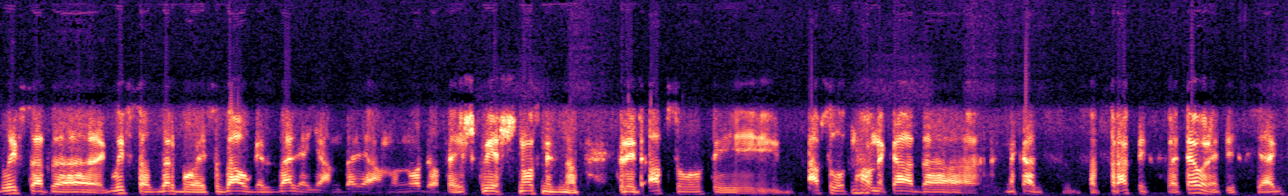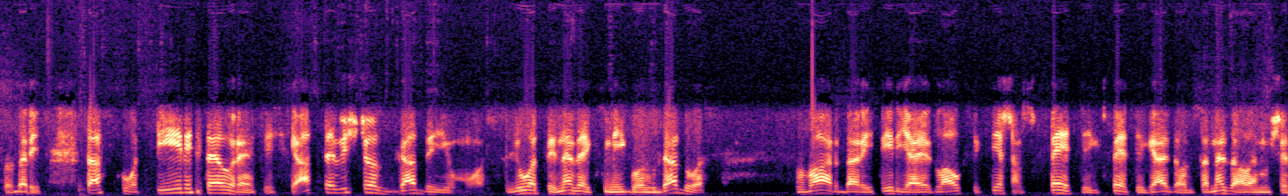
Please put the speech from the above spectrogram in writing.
glifosāts. Uh, glifosāts darbojas uz auga zaļajām daļām un nodeltējuši kviešus nosmidzinot. Tur ir absolūti, absolūti nav nekāda, nekādas praktiskas vai teorētiskas jēgas to darīt. Tas, ko tīri teorētiski atsevišķos gadījumos, ļoti neveiksmīgos gados, var darīt, ir, ja ir lauks tik tiešām spēcīgi, spēcīgi aizaudzis ar nezālēm, un šie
